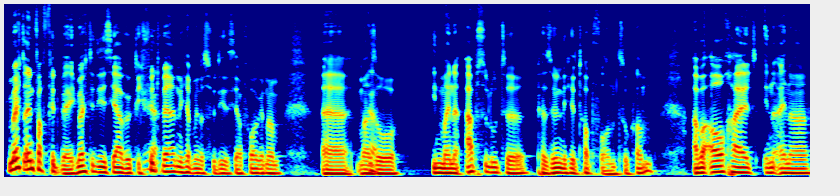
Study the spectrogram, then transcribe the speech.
ich möchte einfach fit werden. Ich möchte dieses Jahr wirklich fit ja. werden. Ich habe mir das für dieses Jahr vorgenommen, äh, mal ja. so in meine absolute persönliche Topform zu kommen. Aber auch halt in einer,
